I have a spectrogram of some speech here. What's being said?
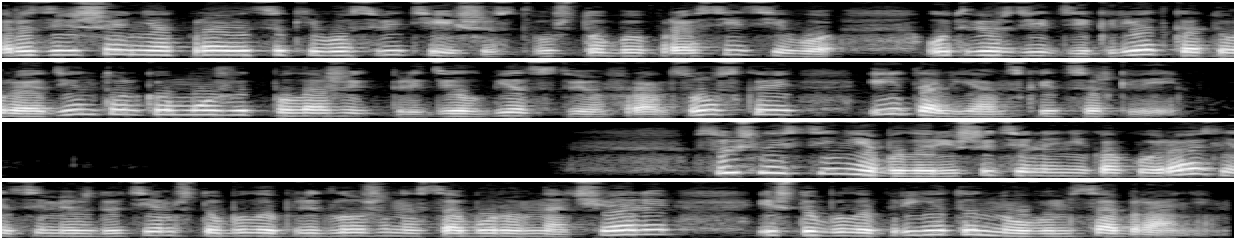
разрешение отправиться к его святейшеству, чтобы просить его утвердить декрет, который один только может положить предел бедствиям французской и итальянской церквей. В сущности, не было решительно никакой разницы между тем, что было предложено собором в начале и что было принято новым собранием.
